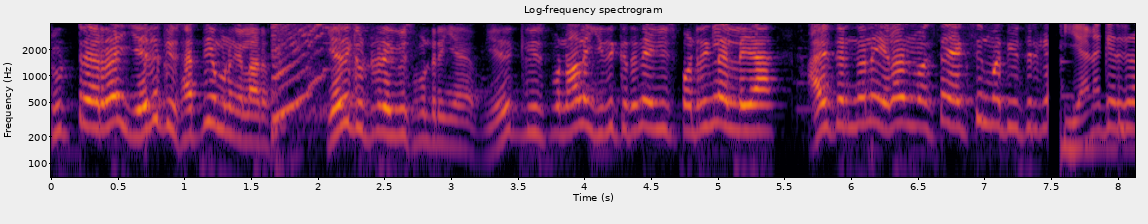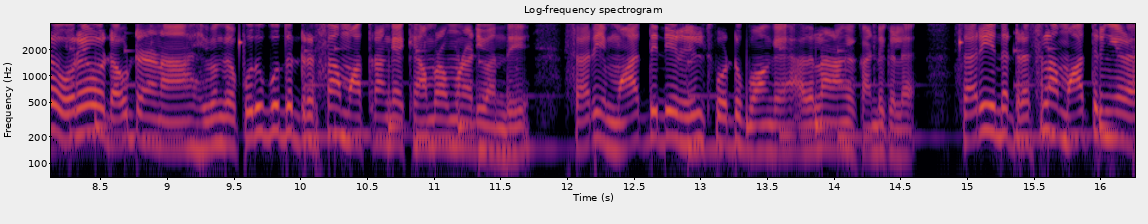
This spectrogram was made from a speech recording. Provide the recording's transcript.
ட்விட்டரை எதுக்கு சத்தியம் பண்ணுங்க எல்லாரும்? எதுக்கு ட்விட்டரை யூஸ் பண்றீங்க? எதுக்கு யூஸ் பண்ணாலும் இதுக்கு தானே யூஸ் பண்றீங்களா இல்லையா? அது தெரிஞ்சானே எலான் மார்க்ஸ் தான் எக்ஸின் மாத்தி வச்சிருக்கேன் எனக்கு இருக்கிற ஒரே ஒரு டவுட் என்னன்னா இவங்க புது புது ட்ரெஸ்ஸாக மாற்றுறாங்க கேமரா முன்னாடி வந்து. சரி மாற்றிட்டு ரீல்ஸ் போட்டு போங்க. அதெல்லாம் நாங்கள் கண்டுக்கல. சரி இந்த ட்ரெஸ்லாம் மாற்றுறீங்கள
